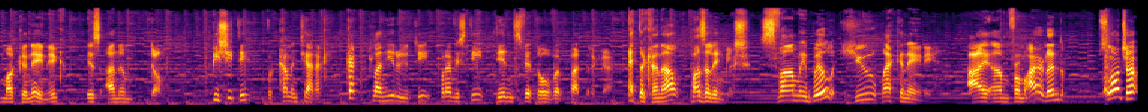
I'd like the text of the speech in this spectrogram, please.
Маканейник is анам дом. Пишите в комментариях, как планируете провести День Святого Патрика. Это канал Puzzle English. С вами был Хью Маканейни. I am from Ireland. Sláinte!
